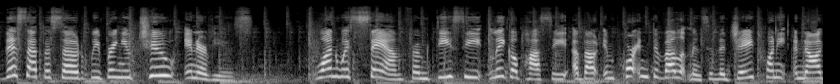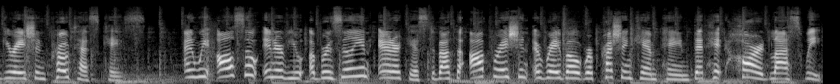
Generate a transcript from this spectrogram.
This episode, we bring you two interviews. One with Sam from DC Legal Posse about important developments in the J20 inauguration protest case. And we also interview a Brazilian anarchist about the Operation Érebo repression campaign that hit hard last week.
